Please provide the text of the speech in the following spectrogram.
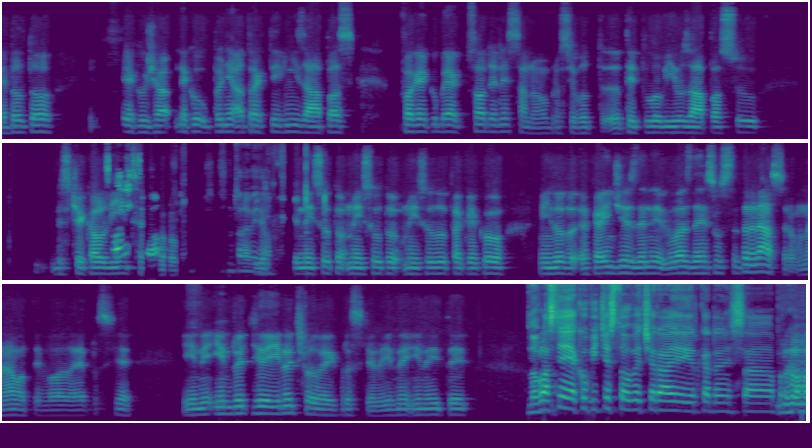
Nebyl to jako, jako úplně atraktivní zápas, fakt jakoby, jak psal Denisa, no, prostě od titulového zápasu bys čekal víc. Jako, jsem to neviděl. Nejsou to, nejsou to, nejsou to tak jako, není to, jako jenže s, Denis, s Denisou se to nedá srovnávat, ty vole, to je prostě jiný, jiný, jiný člověk prostě, jiný, jiný typ. No vlastně jako vítěz toho večera je Jirka Denisa. No,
